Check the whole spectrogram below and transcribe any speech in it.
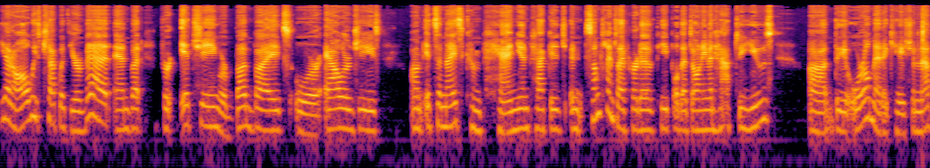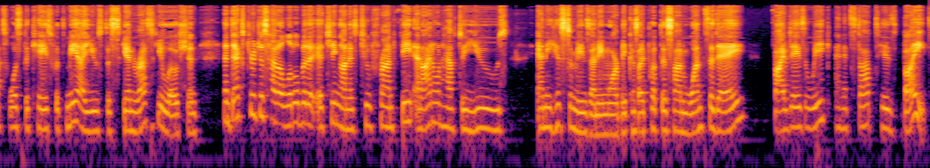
you know, always check with your vet. And but for itching or bug bites or allergies, um, it's a nice companion package. And sometimes I've heard of people that don't even have to use uh, the oral medication. That's was the case with me. I used the skin rescue lotion, and Dexter just had a little bit of itching on his two front feet, and I don't have to use any histamines anymore because I put this on once a day, five days a week, and it stopped his bite.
